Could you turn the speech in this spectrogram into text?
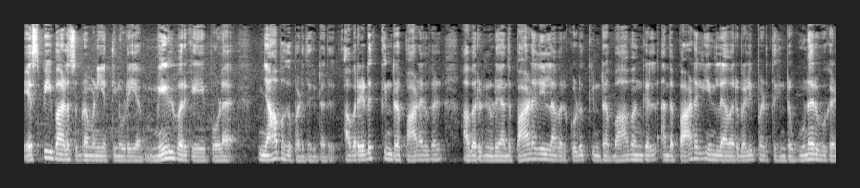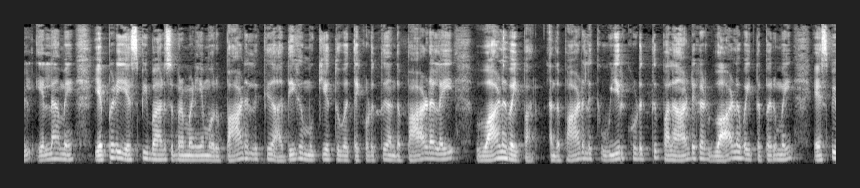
எஸ்பி பாலசுப்ரமணியத்தினுடைய மீள் வருகையைப் போல ஞாபகப்படுத்துகின்றது. அவர் எடுக்கின்ற பாடல்கள் அவருடைய அந்த பாடலில் அவர் கொடுக்கின்ற பாவங்கள் அந்த பாடலில் அவர் வெளிப்படுத்துகின்ற உணர்வுகள் எல்லாமே எப்படி எஸ்பி பாலசுப்ரமணியம் ஒரு பாடலுக்கு அதிக முக்கியத்துவத்தை கொடுத்து அந்த பாடலை வாழ வைப்பார்? அந்த பாடலுக்கு உயிர் கொடுத்து பல ஆண்டுகள் வாழ வைத்த பெருமை எஸ்பி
